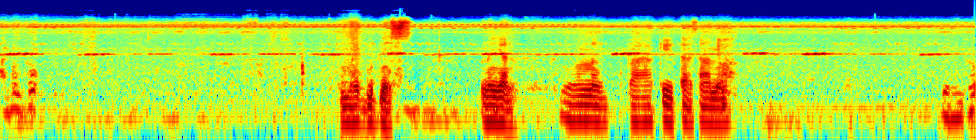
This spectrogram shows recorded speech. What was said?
Ano, bro? Oh my goodness. Ano yan? Yung nagpakita sa amin. Yun, bro.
